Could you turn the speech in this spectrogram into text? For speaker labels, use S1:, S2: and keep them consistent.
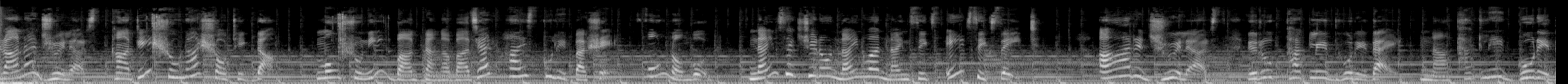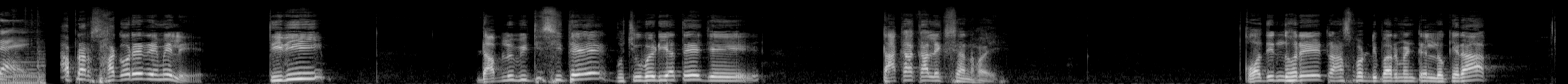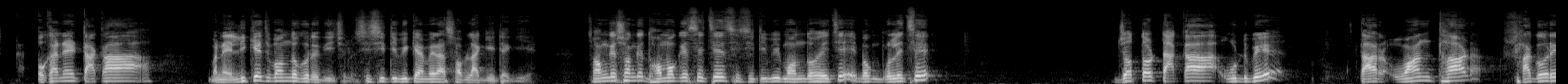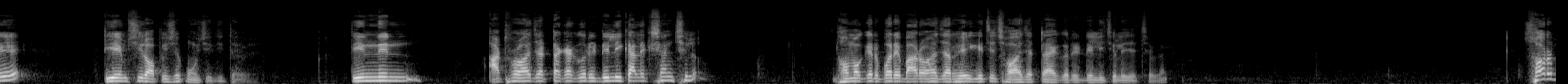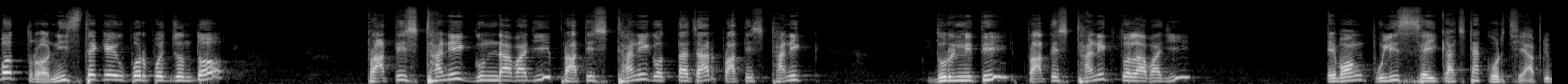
S1: Rana jewellers খাঁটি সোনা সঠিক দাম। মৌসুমী বাগডাঙ্গা বাজার হাই স্কুলের পাশে। Phone number nine six zero nine one nine six eight six eight. আর জুয়েলার্স রূপ থাকলে ধরে দেয়, না থাকলে গড়ে দেয়।
S2: আপনার সাগরের এমএলএ তিনি ডাব্লিউবিটিসিতে কচুবেড়িয়াতে যে টাকা কালেকশন হয় কদিন ধরে ট্রান্সপোর্ট ডিপার্টমেন্টের লোকেরা ওখানে টাকা মানে লিকেজ বন্ধ করে দিয়েছিল। সিসিটিভি ক্যামেরা সব লাগিয়ে গিয়ে সঙ্গে সঙ্গে ধমক এসেছে, সিসিটিভি বন্ধ হয়েছে এবং বলেছে, যত টাকা উঠবে, তার ওয়ান থার্ড সাগরে টিএমসির অফিসে পৌঁছে দিতে হবে। তিন দিন আঠারো হাজার টাকা করে ডেলি কালেকশন ছিল। ধমকের পরে বারো হাজার হয়ে গেছে, ছ হাজার টাকা করে ডেলি চলে যাচ্ছে ওখানে। সর্বত্র, নিচ থেকে উপর পর্যন্ত প্রাতিষ্ঠানিক গুন্ডাবাজি, প্রাতিষ্ঠানিক অত্যাচার, প্রাতিষ্ঠানিক দুর্নীতি, প্রাতিষ্ঠানিক তোলাবাজি এবং পুলিশ সেই কাজটা করছে। আপনি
